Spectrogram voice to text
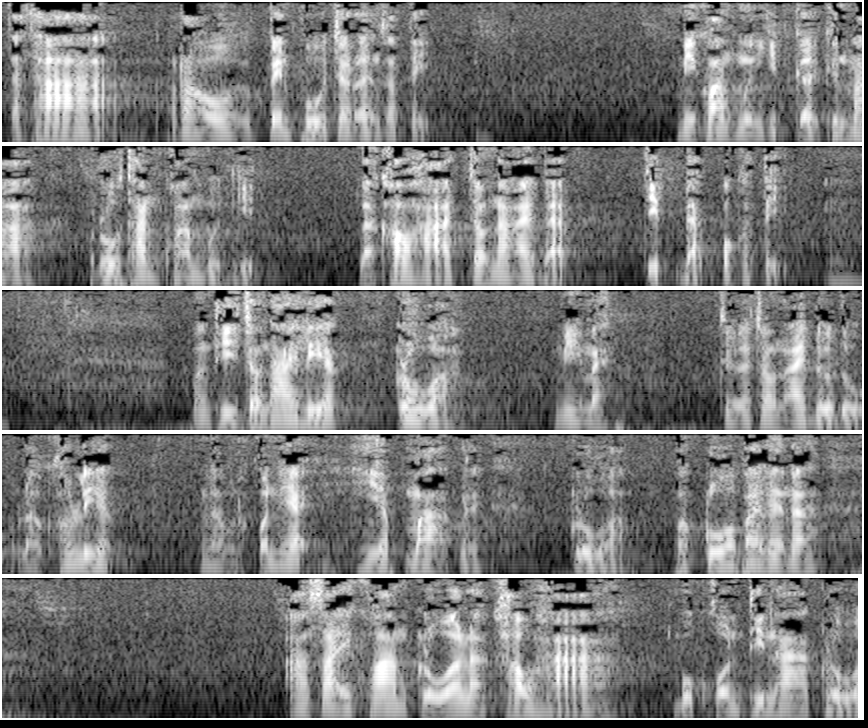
แต่ถ้าเราเป็นผู้เจริญสติ มีความหงุดหงิดเกิดขึ้นมา รู้ทันความหงุดหงิด แล้วเข้าหาเจ้านายแบบจิตแบบปกติ บางทีเจ้านายเรียกกลัวมีไหมเจอเจ้านายดุดุแล้วเขาเรียก แล้วคนนี้เฮี้ยบมากเลย กลัวพอกลัวไปเลยนะ อาศัยความกลัวแล้วเข้าหาบุคคลที่น่ากลัว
